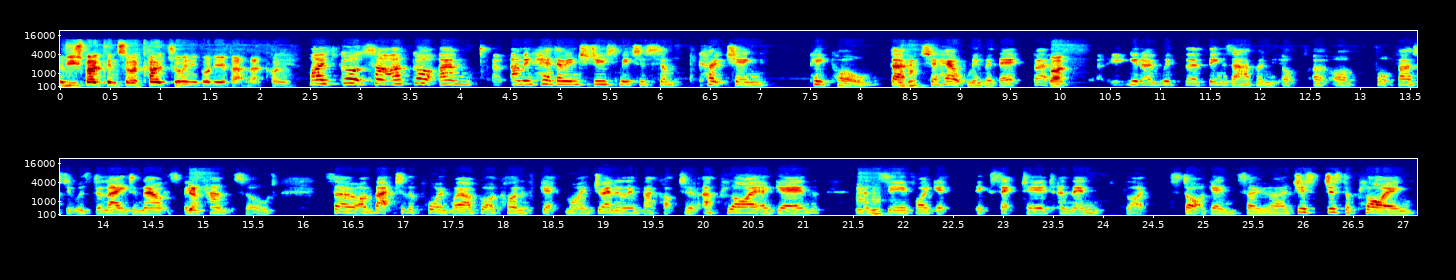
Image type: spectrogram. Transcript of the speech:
Have you spoken to a coach or anybody about that kind of? I've got some. I've got. Um. I mean, Heather introduced me to some coaching people that Mhm. to help me with it. But Right. you know, with the things that happened, of, of, of first it was delayed and now it's been Yeah. cancelled. So I'm back to the point where I've got to kind of get my adrenaline back up to apply again Mhm. and see if I get accepted, and then like start again. So uh, just just applying,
